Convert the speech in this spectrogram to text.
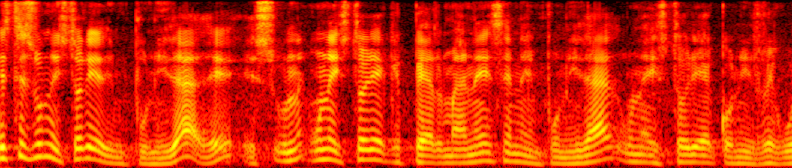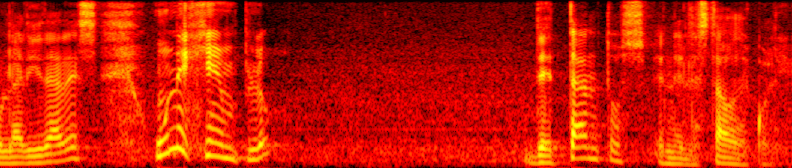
Esta es una historia de impunidad, ¿eh? es una, una, historia que permanece en la impunidad, una historia con irregularidades, un ejemplo de tantos en el estado de Colima,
